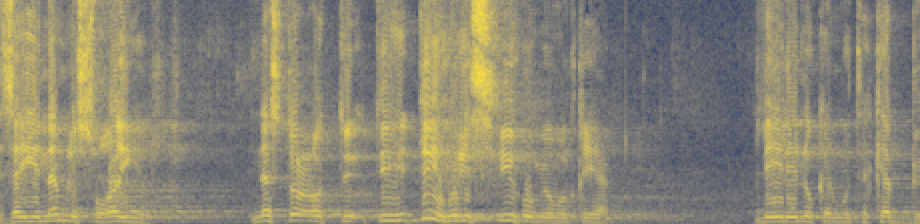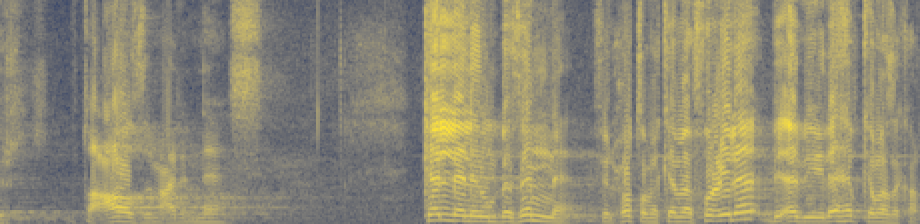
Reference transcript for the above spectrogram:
زي النمل الصغير. الناس تقعد تهرس فيهم يوم القيامة. ليه؟ لأنه كان متكبر متعاظم على الناس. كلا لينبذن في الحطمة كما فعل بأبي لهب كما ذكر.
